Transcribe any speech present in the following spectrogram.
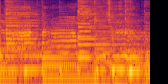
ายทานน้ำที่เชิงภู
